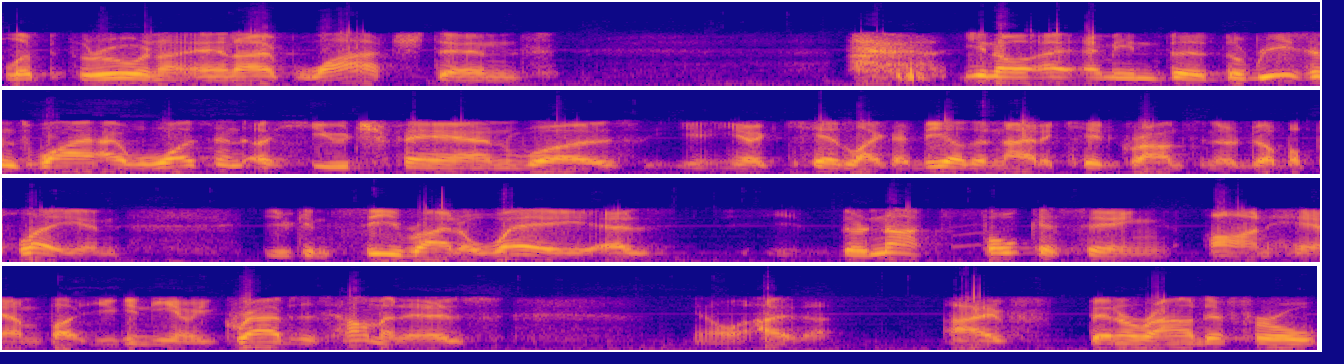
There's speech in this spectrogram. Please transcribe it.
flipped through and I, and I've watched and you know I, I mean the the reasons why I wasn't a huge fan was you know, a kid like the other night a kid grounds into a double play and you can see right away as they're not focusing on him, but you can you know he grabs his helmet as you know, I, I've been around it for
